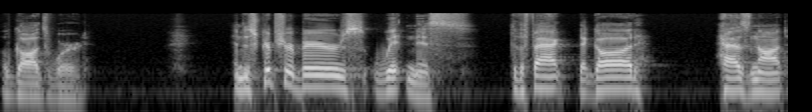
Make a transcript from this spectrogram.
of God's word. And the scripture bears witness to the fact that God has not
